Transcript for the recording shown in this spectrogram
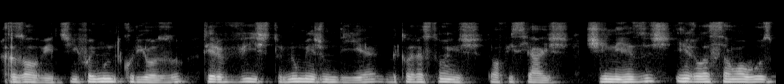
resolvidos. E foi muito curioso ter visto no mesmo dia declarações de oficiais chineses em relação ao uso,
